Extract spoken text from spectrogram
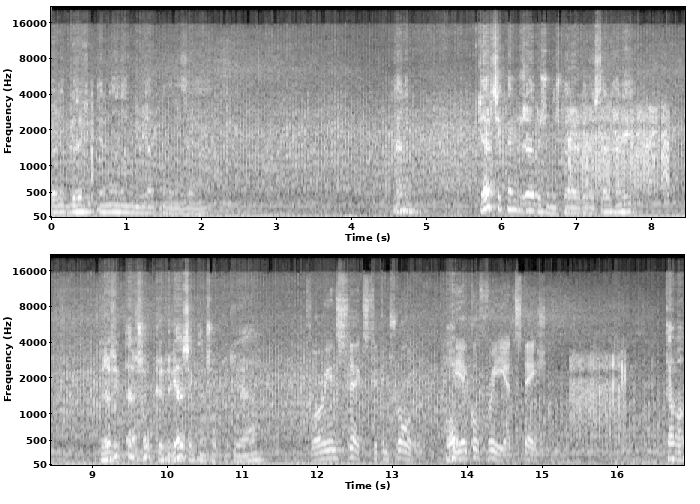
böyle grafiklerini adam gibi yapmadınız ya? Yani gerçekten güzel düşünmüşler arkadaşlar. Hani grafikler çok kötü. Gerçekten çok kötü ya. Florian 6 to control room. Vehicle free at station. Tamam.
